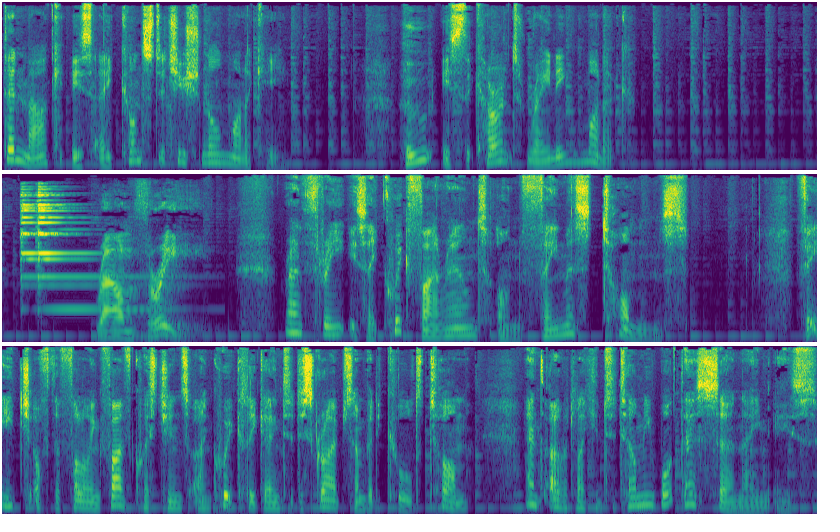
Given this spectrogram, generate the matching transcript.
Denmark is a constitutional monarchy. Who is the current reigning monarch? Round 3. Round three is a quick fire round on famous Toms. For each of the following five questions, I'm quickly going to describe somebody called Tom, and I would like you to tell me what their surname is.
